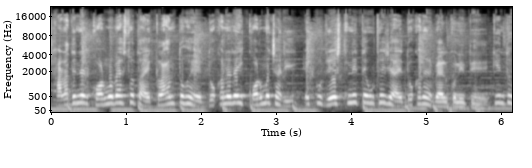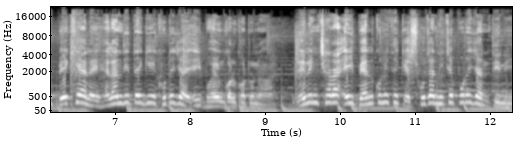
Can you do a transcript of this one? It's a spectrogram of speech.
সারাদিনের কর্মব্যস্ততায় ক্লান্ত হয়ে দোকানের এই কর্মচারী একটু রেস্ট নিতে উঠে যায় দোকানের ব্যালকনিতে। কিন্তু বেখেয়ালে হেলান দিতে গিয়ে ঘটে যায় এই ভয়ঙ্কর ঘটনা। রেলিং ছাড়া এই ব্যালকনি থেকে সোজা নিচে পড়ে যান তিনি।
